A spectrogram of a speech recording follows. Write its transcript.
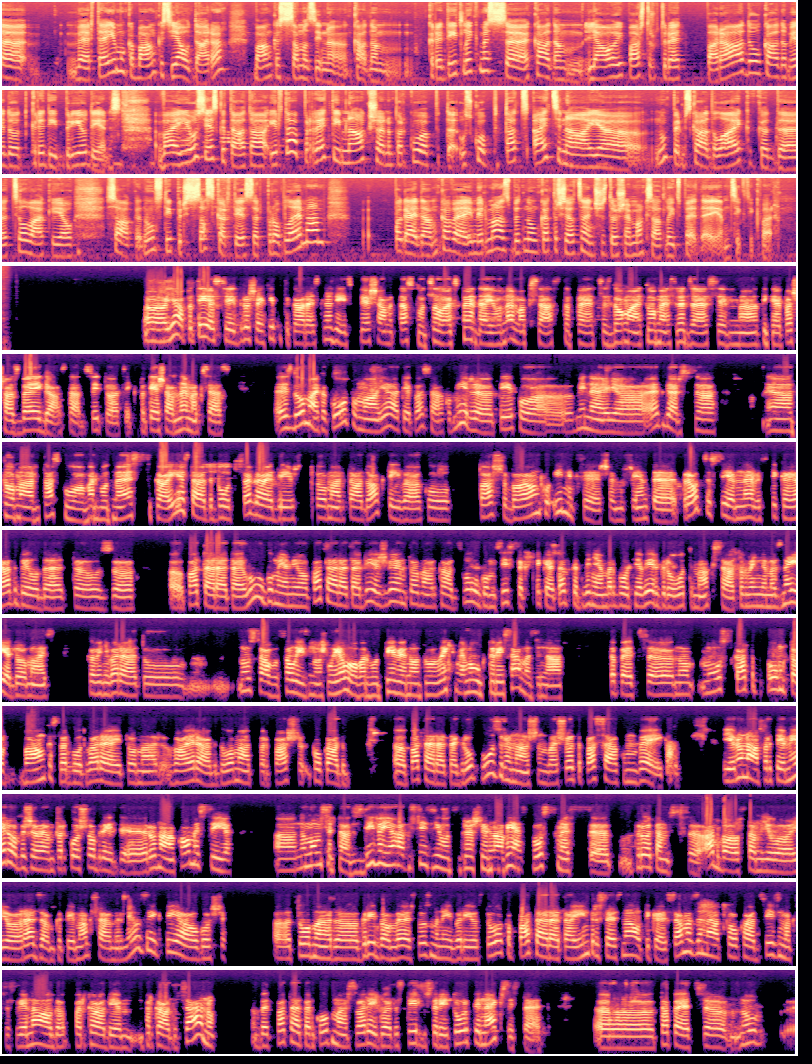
vērtējumu, ka bankas jau dara. Bankas samazina kādam kredītlikmes, kādam ļauj pārstruktūrēt parādu, kādam iedod kredīt brīvdienas. Vai jūs ieskatā tā ir tā pretīm nākšana, par ko, uz ko tāds aicināja, nu, pirms kāda laika, kad uh, cilvēki jau sāka, nu, stipri saskarties ar problēmām, Pagaidām kavējumi ir maz, bet nu, katrs jau cenšas droši vien maksāt līdz pēdējiem, cik tik var. Uh, jā, patiesi, droši vien hipotekārais kredīts tiešām ir tas, ko cilvēks pēdējo nemaksās. Tāpēc es domāju, to mēs redzēsim uh, tikai pašās beigās, tādu situāciju, ka patiešām nemaksās. Es domāju, ka kopumā jā, tie pasākumi ir uh, tie, ko minēja Edgars. Tomēr tas, ko varbūt mēs kā iestāde būtu sagaidījuši, tomēr tādu aktīvāku pašu banku inicēšanu šiem procesiem, nevis tikai atbildēt uz uh, Uh, patērētāju lūgumiem, jo patērētāji bieži vien tomēr kādus lūgumus izsaka tikai tad, kad viņiem varbūt jau ir grūti maksāt, un viņi nemaz neiedomājas, ka viņi varētu nu, savu salīdzinoši lielo, varbūt pievienoto likmi lūgt arī samazināt. Tāpēc no mūsu skatu punkta bankas varbūt varēja tomēr vairāk domāt par pašu kaut kādu patērētāju grupu uzrunāšanu, lai šo pasākumu veiktu. Ja runā par tiem ierobežojumiem, par ko šobrīd runā komisija, nu, mums ir tādas divējādas izjūtas. Droši vien no vienas puses mēs, protams, atbalstam, jo, jo redzam, ka tie maksājumi ir milzīgi pieauguši. Tomēr gribam vērst uzmanību arī uz to, ka patērētāji interesēs nav tikai samazināt kaut kādas izmaksas, vienalga par, kādiem, par kādu cenu, bet patērētājiem kopumā ir svarīgi, lai tas tirgus arī turpina eksistēt. Tāpēc nu,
